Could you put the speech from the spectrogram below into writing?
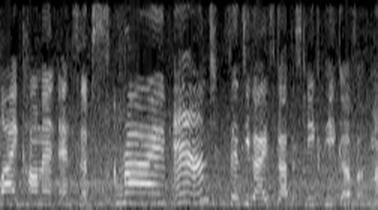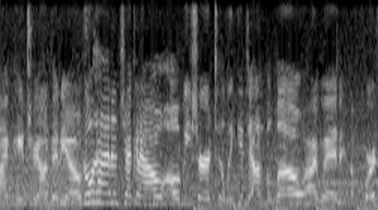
like, comment, and subscribe. And since you guys got the sneak peek of my Patreon video, go ahead and check it out. I'll be sure to link it down below. I would, of course,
